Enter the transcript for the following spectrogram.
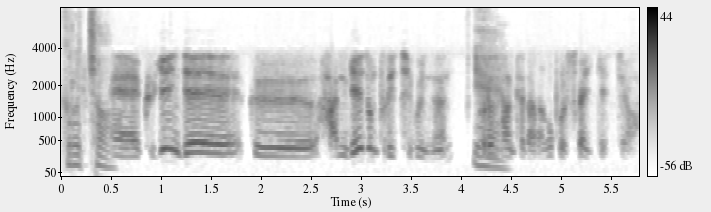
그렇죠. 에, 그게 이제 그 한계에 좀 부딪히고 있는 예. 그런 상태다라고 볼 수가 있겠죠.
